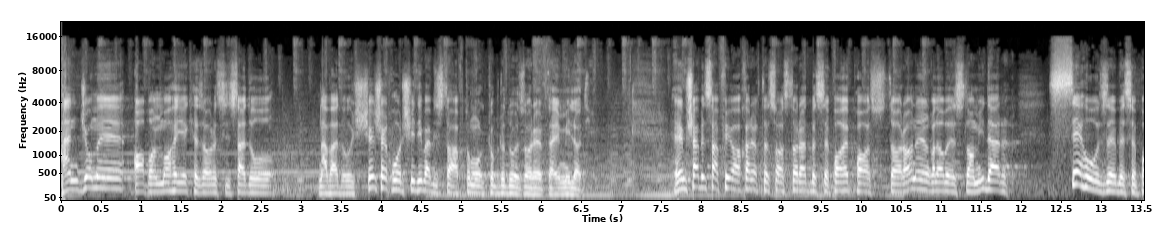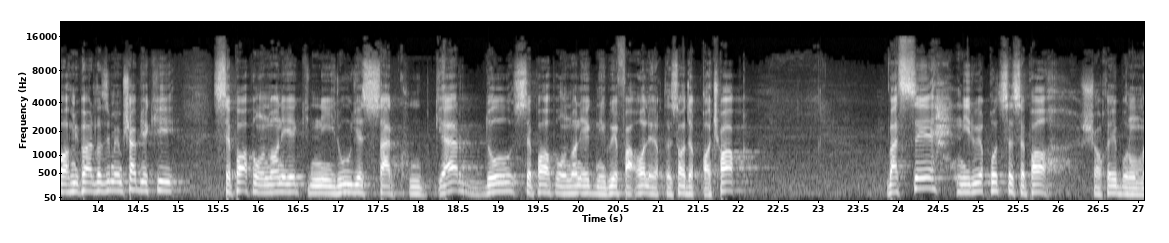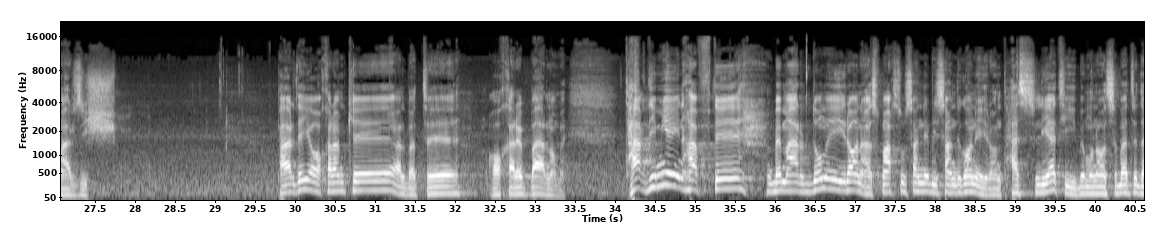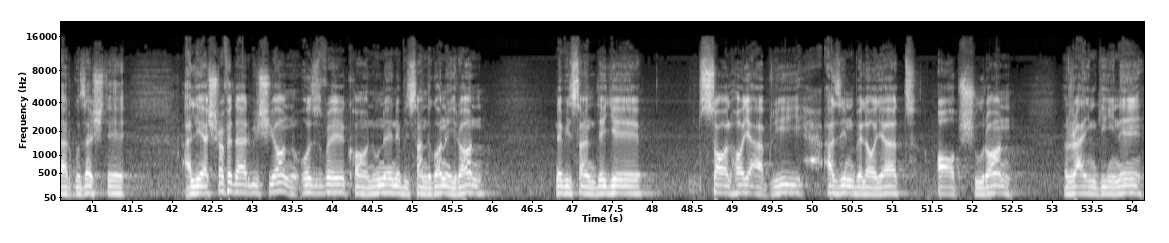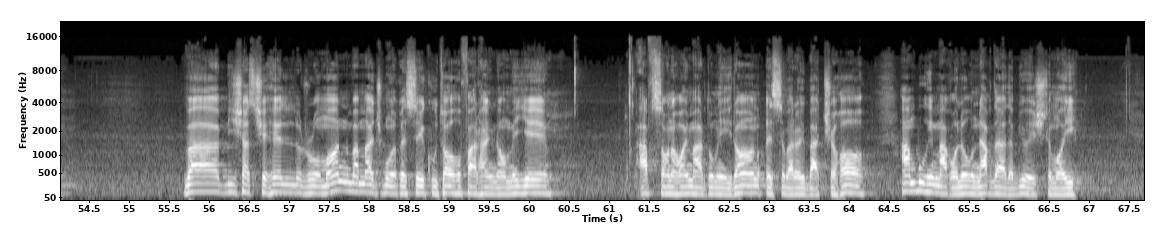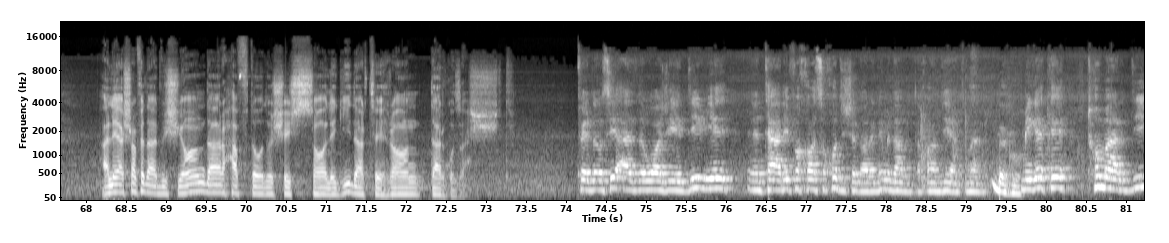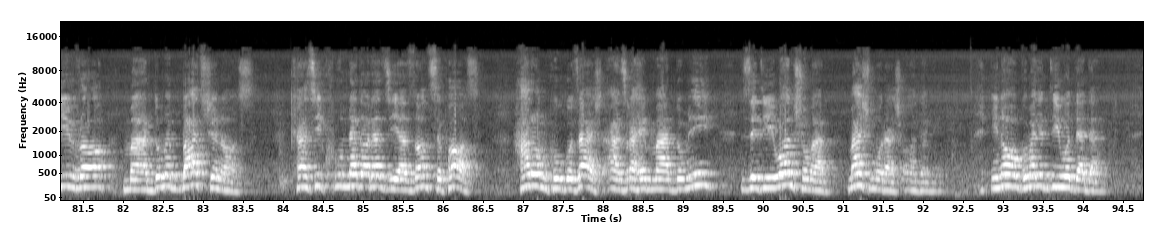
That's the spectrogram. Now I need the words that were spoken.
پنجم آبان ماه 1396 خورشیدی و 27 اکتبر 2017 میلادی. امشب صفحه آخر اختصاص دارد به سپاه پاسداران انقلاب اسلامی. در سه حوزه به سپاه می‌پردازیم. امشب یکی سپاه به عنوان یک نیروی سرکوبگر دو سپاه به عنوان یک نیروی فعال اقتصاد قاچاق و سه نیروی قدس سپاه شاخه برون مرزیش پرده آخرم که البته آخر برنامه. تقدیمی این هفته به مردم ایران است مخصوصا نویسندگان ایران. تسلیتی به مناسبت درگذشت علی اشرف درویشیان عضو کانون نویسندگان ایران نویسنده سالهای ابری از این ولایت آبشوران رنگینه و بیش از چهل رمان و مجموعه قصه کوتاه و فرهنگنامه افسانه های مردم ایران قصه برای بچه ها انبوهی مقاله و نقد ادبی و اجتماعی. علی اشرف درویشیان در 76 سالگی در تهران درگذشت. فردوسی از واژه دیو یه تعریف خاص خودش داره نمی‌دونم تخاندی حتما. میگه که تو مردیو را مردم بد شناس کسی کو ندارد زیزدان سپاس. هر آن کو گذشت از ره مردمی ز دیوان شمر مشمورش آدمی. اینا حکومت دیو ددن.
